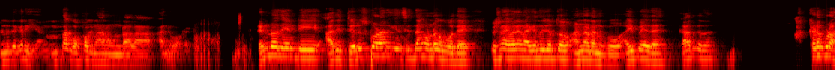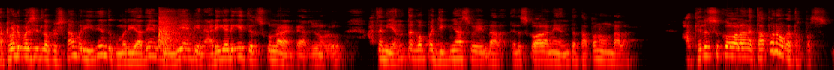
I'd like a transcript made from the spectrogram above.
కృష్ణుని దగ్గర ఎంత గొప్ప జ్ఞానం ఉండాలా అని ఒకటి. రెండోది ఏంటి? అది తెలుసుకోవడానికి సిద్ధంగా ఉండకపోతే కృష్ణ ఎవరైనా నాకు ఎందుకు చెప్తావు? అన్నాడు అనుకో అయిపోయేదే? కాదు కదా. అక్కడ కూడా అటువంటి పరిస్థితిలో కృష్ణ మరి ఇది ఎందుకు? మరి అదేంటి? ఇదేంటి అని అడిగి అడిగి తెలుసుకున్నాడంటే అర్జునుడు అతను ఎంత గొప్ప జిజ్ఞాసు ఉండాలా? తెలుసుకోవాలనే ఎంత తపన ఉండాలా? ఆ తెలుసుకోవాలనే తపన ఒక తపస్సు.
